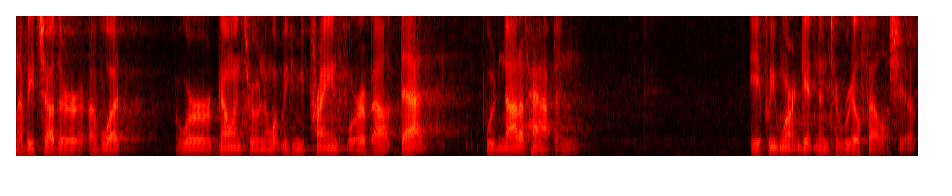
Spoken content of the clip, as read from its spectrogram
of each other of what we're going through and what we can be praying for about. That would not have happened if we weren't getting into real fellowship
